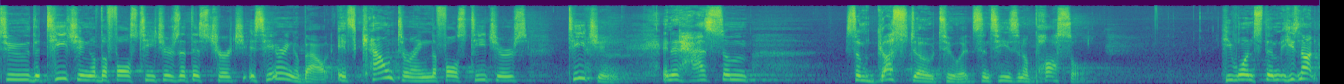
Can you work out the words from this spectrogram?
to the teaching of the false teachers that this church is hearing about. It's countering the false teachers' teaching, and it has some some gusto to it since he's an apostle. He wants them, he's not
